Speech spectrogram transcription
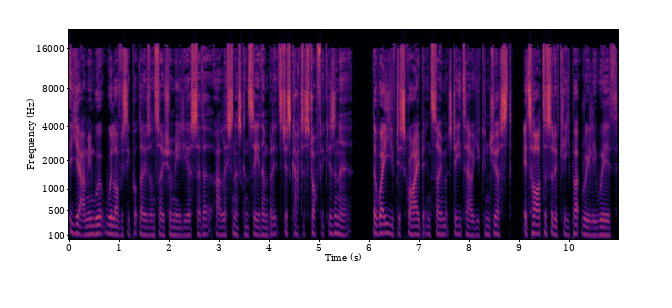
Yeah, I mean, we'll, we'll obviously put those on social media so that our listeners can see them, but it's just catastrophic, isn't it? The way you've described it in so much detail, you can just. It's hard to sort of keep up really with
